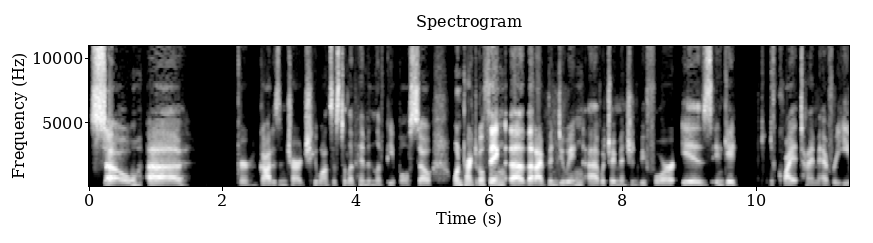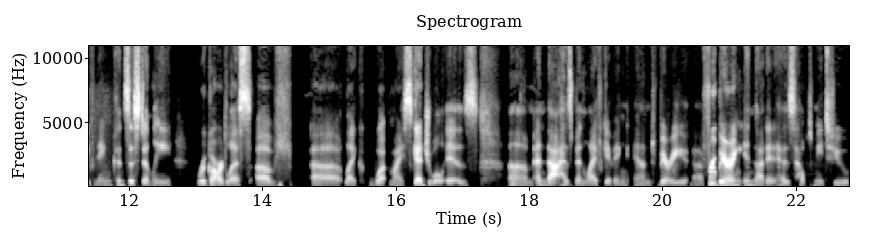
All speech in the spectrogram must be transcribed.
So, uh, God is in charge. He wants us to love Him and love people. So, one practical thing uh, that I've been doing, uh, which I mentioned before, is engage with quiet time every evening consistently regardless of uh, like what my schedule is. Um, and that has been life giving and very uh, fruit bearing in that it has helped me to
